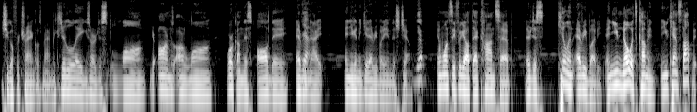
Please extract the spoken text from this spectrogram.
you should go for triangles, man, because your legs are just long, your arms are long. Work on this all day, every Yeah. night, and you're gonna get everybody in this gym. Yep. And once they figure out that concept, they're just killing everybody, and you know it's coming, and you can't stop it.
